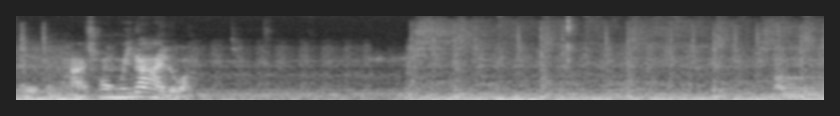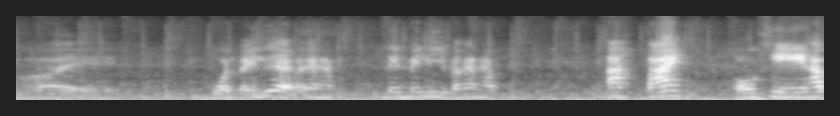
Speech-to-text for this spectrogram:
โอ้โหผมหาช่องไม่ได้เลยวะโอ้ยวนไปเรื่อยแล้วกันครับ เล่นไม่รีบแล้วกันครับ อะ ไป โอเคครับ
